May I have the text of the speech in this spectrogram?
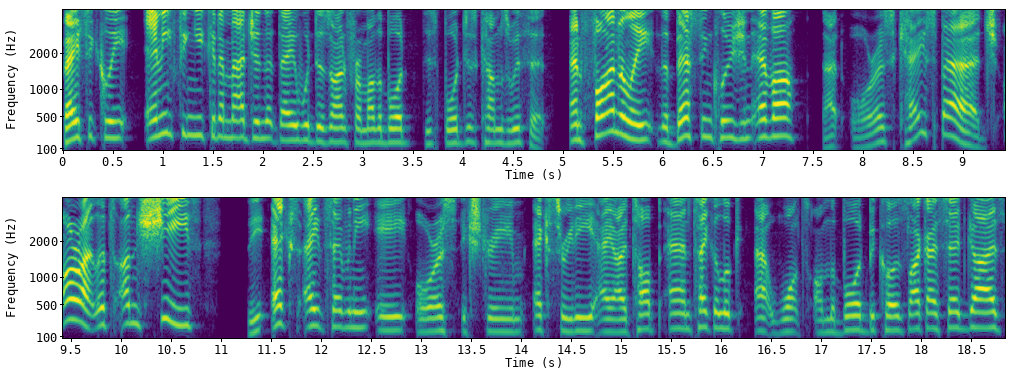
Basically, anything you can imagine that they would design for a motherboard, this board just comes with it. And finally, the best inclusion ever, that Aorus case badge. All right, let's unsheath the X870E Aorus Extreme X3D AI top and take a look at what's on the board because like I said guys,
